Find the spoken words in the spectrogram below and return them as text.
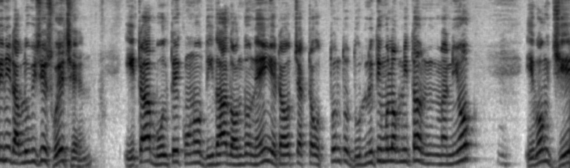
তিনি ডাব্লিউবিসিএস হয়েছেন, এটা বলতে কোনো দ্বিধা দ্বন্দ্ব নেই, এটা হচ্ছে একটা অত্যন্ত দুর্নীতিমূলক নিতা, নিয়োগ। এবং যে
